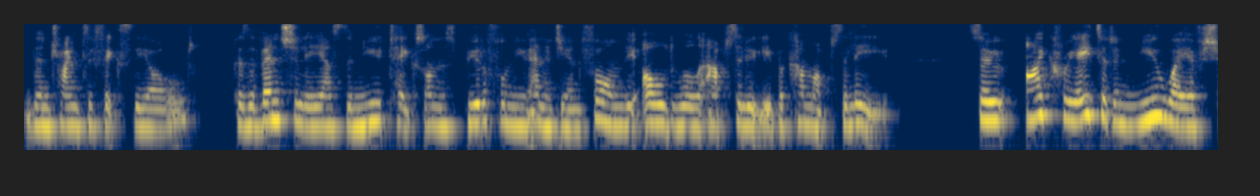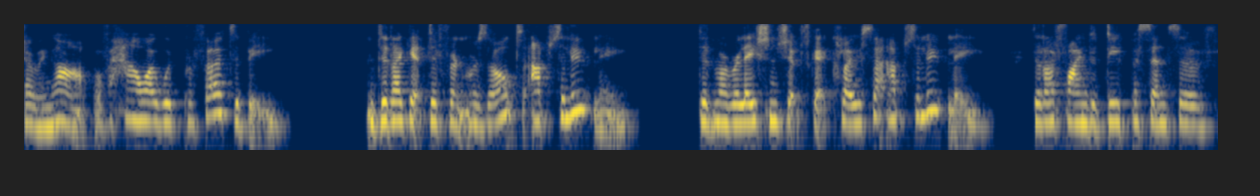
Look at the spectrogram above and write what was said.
than trying to fix the old because eventually as the new takes on this beautiful new energy and form the old will absolutely become obsolete. So i created a new way of showing up of how i would prefer to be. Did i get different results? Absolutely. Did my relationships get closer? Absolutely. Did i find a deeper sense of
